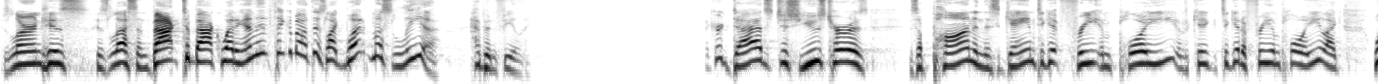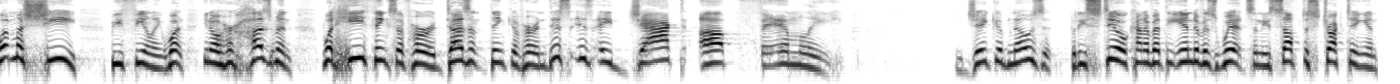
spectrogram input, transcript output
He's learned his, his lesson. Back to back wedding. And then think about this like, what must Leah have been feeling? Like her dad's just used her as, as a pawn in this game to get free employee, to get a free employee. Like, what must she be feeling? What, you know, her husband, what he thinks of her, doesn't think of her. And this is a jacked up family. Jacob knows it, but he's still kind of at the end of his wits and he's self-destructing and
